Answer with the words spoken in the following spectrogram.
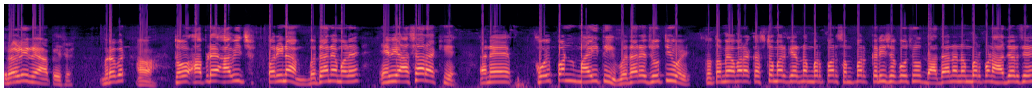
રળીને આપે છે. બરાબર? હા. તો આપણે આવી જ પરિણામ બધાને મળે. એવી આશા રાખીએ. અને કોઈ પણ માહિતી વધારે જોતી હોય તો તમે અમારા કસ્ટમર કેર નંબર પર સંપર્ક કરી શકો છો. દાદાના નંબર પણ હાજર છે.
